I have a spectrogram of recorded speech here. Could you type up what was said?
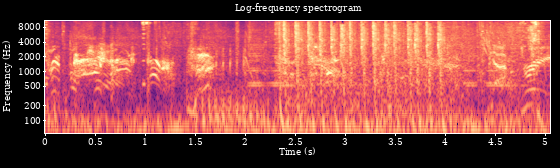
Triple kill! Got three.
